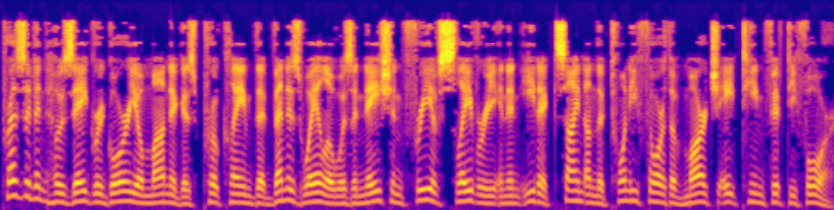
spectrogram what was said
President José Gregorio Monagas proclaimed that Venezuela was a nation free of slavery in an edict signed on 24 March 1854.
